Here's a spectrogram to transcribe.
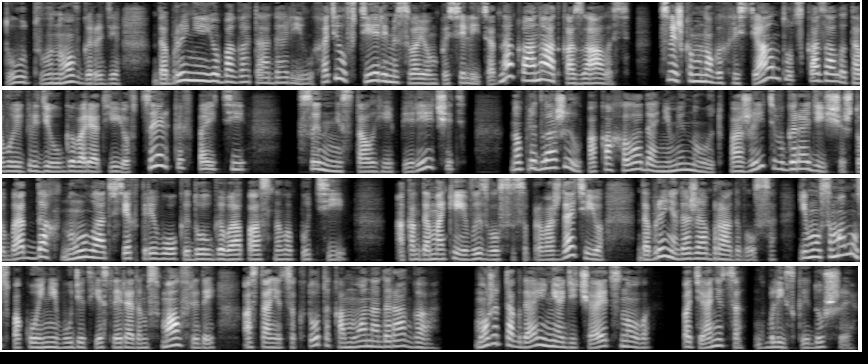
Тут, в Новгороде, Добрыня ее богато одарил, хотел в тереме своем поселить, однако она отказалась. Слишком много христиан тут сказала, того и гляди уговорят ее в церковь пойти. Сын не стал ей перечить, но предложил, пока холода не минуют, пожить в городище, чтобы отдохнула от всех тревог и долгого опасного пути. А когда Макей вызвался сопровождать ее, Добрыня даже обрадовался. Ему самому спокойней будет, если рядом с Малфредой останется кто-то, кому она дорога. Может, тогда и не одичает снова, потянется к близкой душе.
